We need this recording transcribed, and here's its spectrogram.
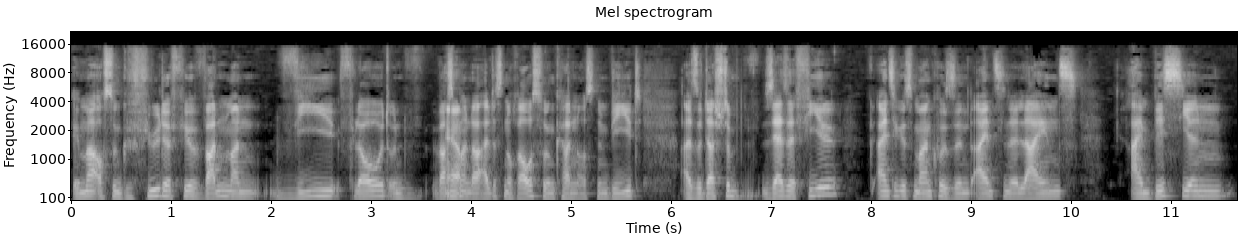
immer auch so ein Gefühl dafür, wann man wie float und was Ja. man da alles noch rausholen kann aus einem Beat. Also da stimmt sehr, sehr viel. Einziges Manko sind einzelne Lines, ein bisschen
